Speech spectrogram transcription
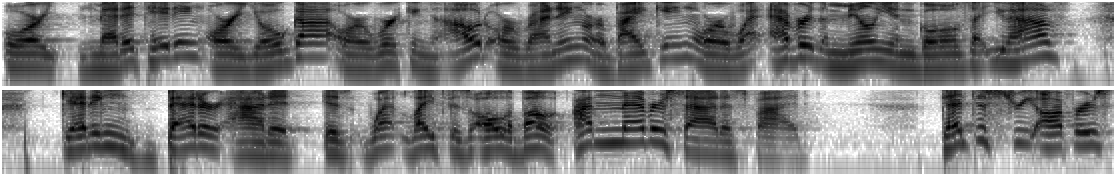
or meditating or yoga or working out or running or biking or whatever the million goals that you have. Getting better at it is what life is all about. I'm never satisfied. Dentistry offers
